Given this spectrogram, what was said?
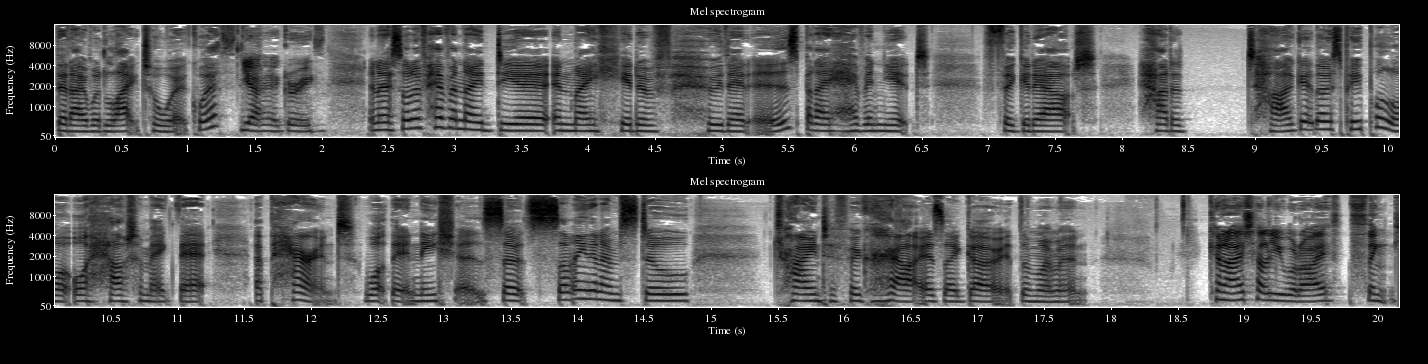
that I would like to work with. Yeah, I agree. And I sort of have an idea in my head of who that is, but I haven't yet figured out how to target those people or, or how to make that apparent what that niche is. So it's something that I'm still trying to figure out as I go at the moment. Can I tell you what I think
